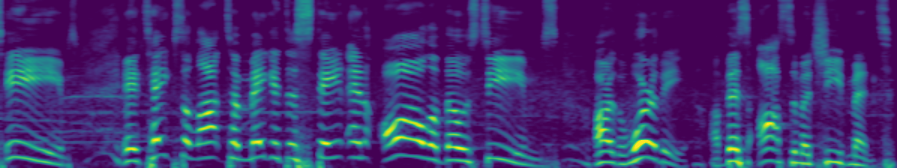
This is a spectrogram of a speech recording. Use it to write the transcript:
teams? It takes a lot to make it to state, and all of those teams are worthy of this awesome achievement.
